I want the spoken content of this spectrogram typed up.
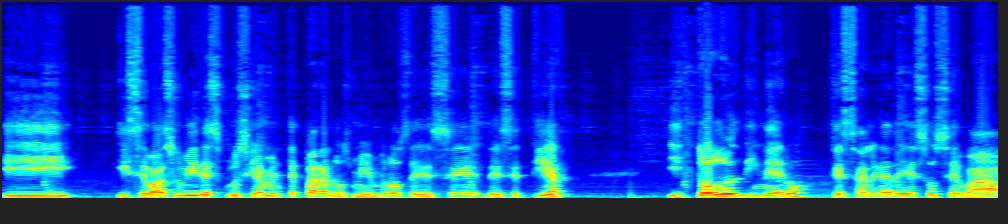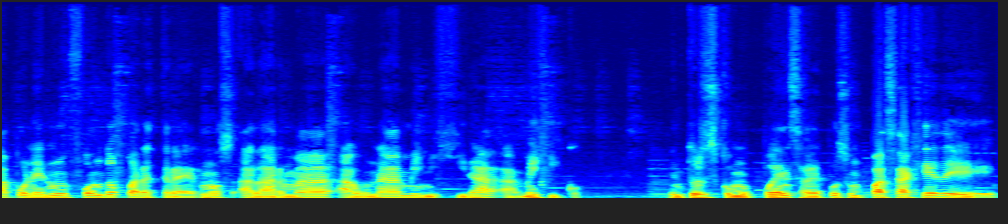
Y, y se va a subir exclusivamente para los miembros de ese, de ese tier. Y todo el dinero que salga de eso se va a poner en un fondo para traernos a Dharma a una mini gira a México. Entonces, como pueden saber, pues un pasaje de,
